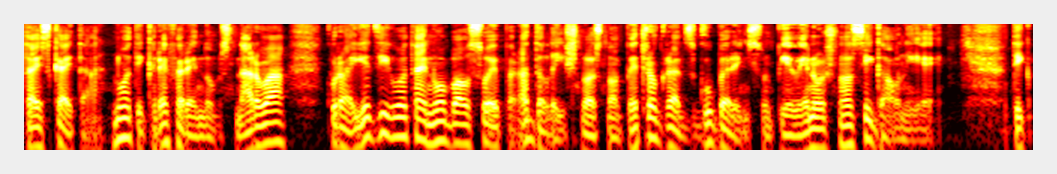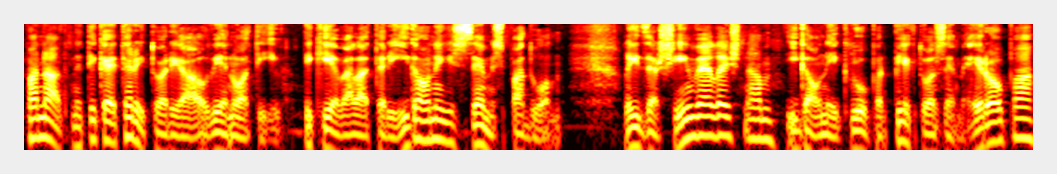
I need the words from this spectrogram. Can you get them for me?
Tā izskaitā notika referendums Narvā, kurā iedzīvotāji nobalsoja par atdalīšanos no Petrogradas guberiņas un pievienošanos Igaunijai. Tik panākt ne tikai teritoriāla vienotība, tik ievēlēta arī Igaunijas zemes padome. Līdz ar šīm vēlēšanām Igaunija kļuva par piekto zemi Eiropā,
